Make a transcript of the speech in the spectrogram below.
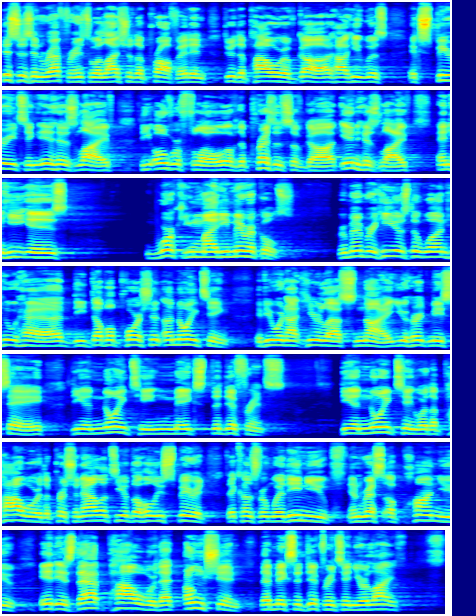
This is in reference to Elisha the prophet and through the power of God, how he was experiencing in his life the overflow of the presence of God in his life, and he is working mighty miracles. Remember, he is the one who had the double portion anointing. If you were not here last night, you heard me say the anointing makes the difference. The anointing or the power, the personality of the Holy Spirit that comes from within you and rests upon you. It is that power, that unction that makes a difference in your life.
